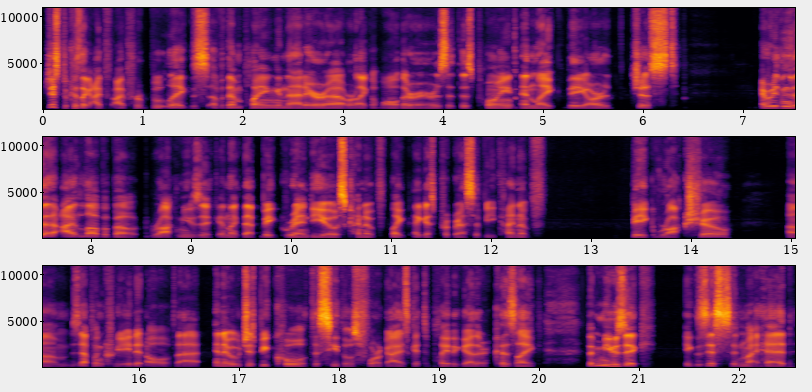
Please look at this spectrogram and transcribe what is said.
Just because like I've I've heard bootlegs of them playing in that era, or like of all their eras at this point, and like they are just everything that I love about rock music and like that big grandiose kind of like I guess progressive kind of big rock show. Um, Zeppelin created all of that, and it would just be cool to see those four guys get to play together because like the music exists in my head,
